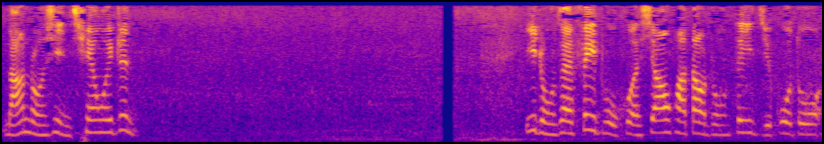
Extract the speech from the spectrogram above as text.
囊肿性纤维症。一种在肺部或消化道中堆积过多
